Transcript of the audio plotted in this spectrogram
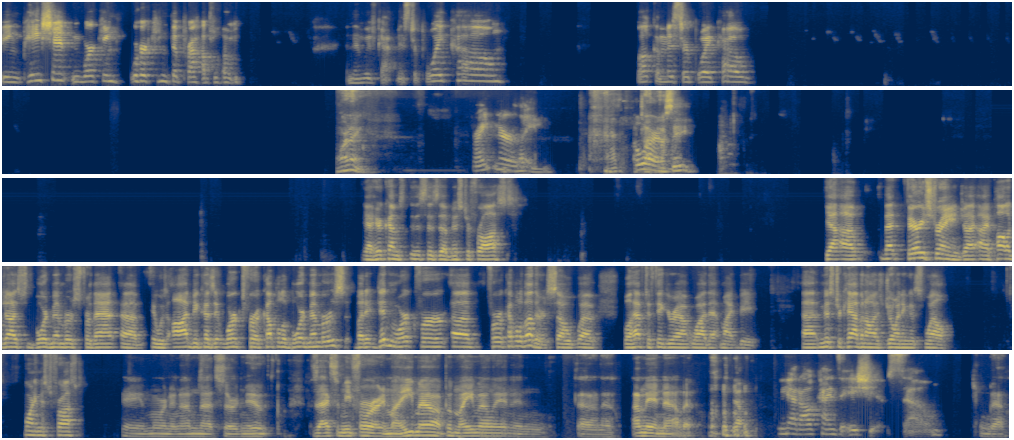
being patient and working working the problem. And then we've got Mr. Boyko. Welcome, Mr. Boyko. Morning. Bright and early. That's Long time no see. Yeah, here comes, this is uh, Mr. Frost. Yeah, uh, that very strange. I, I apologize to the board members for that. Uh, It was odd because it worked for a couple of board members, but it didn't work for, uh, for a couple of others. So uh, we'll have to figure out why that might be. Uh, Mr. Kavanaugh is joining us well. Morning, Mr. Frost. Hey, morning. I'm not certain. It was asking me for it in my email. I put my email in and I don't know. I'm in now though. Yep. We had all kinds of issues. So, Yeah.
